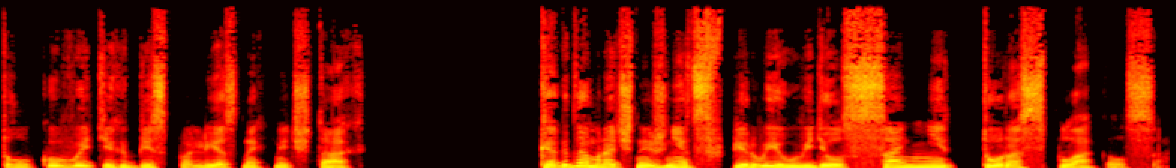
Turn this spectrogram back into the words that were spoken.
толку в этих бесполезных мечтах? Когда мрачный жнец впервые увидел Санни, то расплакался.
